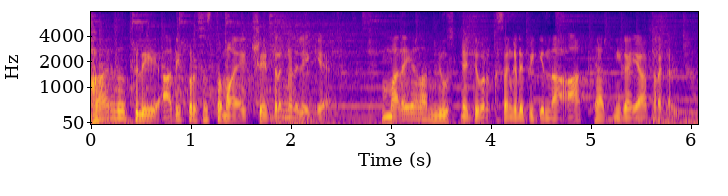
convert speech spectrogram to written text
ഭാരതത്തിലെ അതിപ്രശസ്തമായ ക്ഷേത്രങ്ങളിലേക്ക് മലയാളം ന്യൂസ് നെറ്റ്വർക്ക് സംഘടിപ്പിക്കുന്ന ആധ്യാത്മിക യാത്രകൾ.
